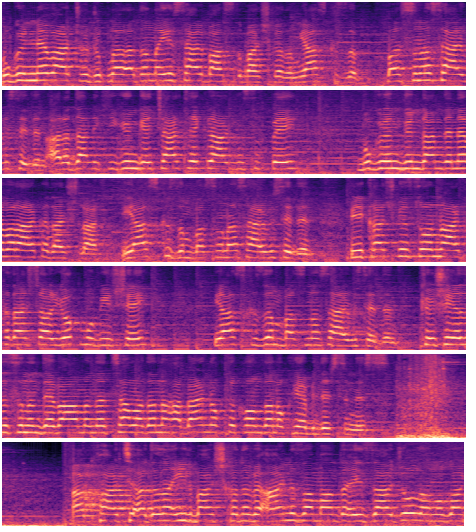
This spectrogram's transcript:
Bugün ne var çocuklar Adana'yı sel bastı başkanım yaz kızım. Basına servis edin. Aradan iki gün geçer tekrar Yusuf Bey. Bugün gündemde ne var arkadaşlar? Yaz kızım basına servis edin. Birkaç gün sonra arkadaşlar yok mu bir şey? Yaz kızım basına servis edin. Köşe yazısının devamını tam adanahaber.com'dan okuyabilirsiniz. AK Parti Adana İl Başkanı ve aynı zamanda eczacı olan Ozan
